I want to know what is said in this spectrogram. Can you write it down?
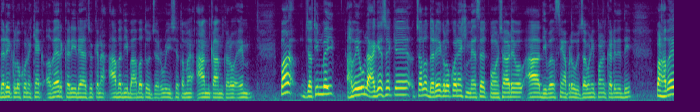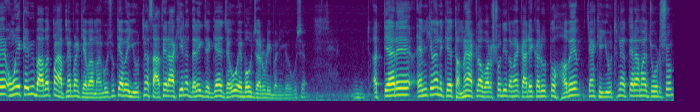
દરેક લોકોને ક્યાંક અવેર કરી રહ્યા છો કે ના આ બધી બાબતો જરૂરી છે તમે આમ કામ કરો એમ. પણ જતીનભાઈ હવે એવું લાગે છે કે ચલો, દરેક લોકોને એક મેસેજ પહોંચાડ્યો, આ દિવસની આપણે ઉજવણી પણ કરી દીધી. પણ હવે હું એક એવી બાબત પણ આપને પણ કહેવા માંગુ છું કે હવે યુથને સાથે રાખીને દરેક જગ્યાએ જવું એ બહુ જરૂરી બની ગયું છે. અત્યારે એમ કહેવાય ને કે તમે આટલા વર્ષોથી તમે કાર્ય કર્યું તો હવે ક્યાંક યુથને અત્યારે આમાં જોડશો?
